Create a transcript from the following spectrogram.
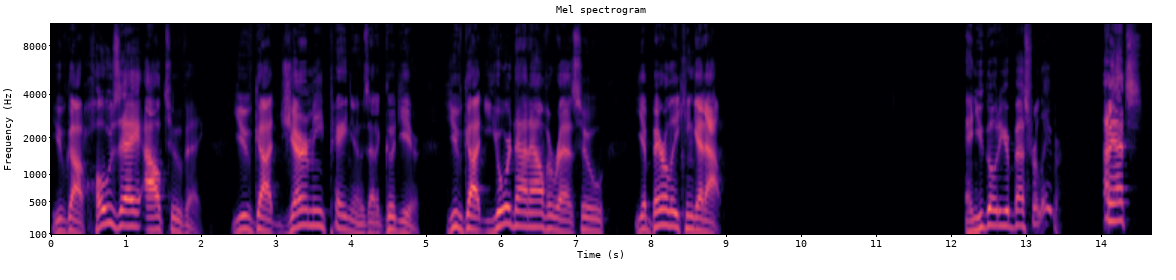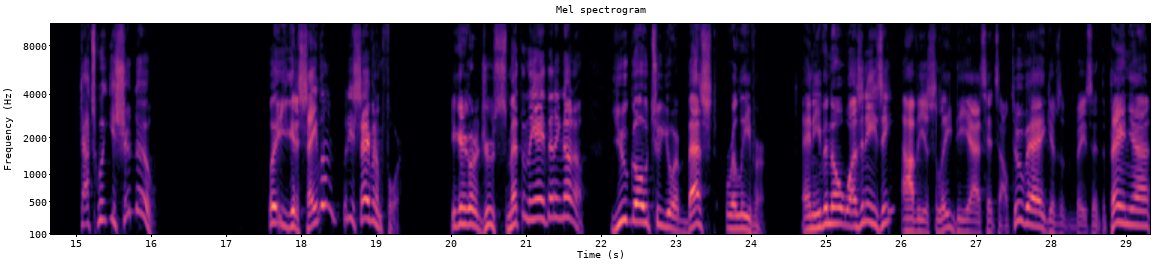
You've got Jose Altuve. You've got Jeremy Pena, who's had a good year. You've got Yordan Alvarez, who you barely can get out. And you go to your best reliever. I mean, that's that's what you should do. What, you to save him? What are you saving him for? You're to go to Drew Smith in the eighth inning? No, no. You go to your best reliever. And even though it wasn't easy, obviously, Diaz hits Altuve, gives up the base hit to Pena.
